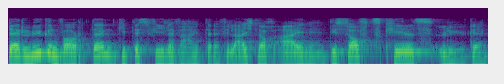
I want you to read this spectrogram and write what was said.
Der Lügenworte gibt es viele weitere, vielleicht noch eine, die Soft Skills Lüge.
